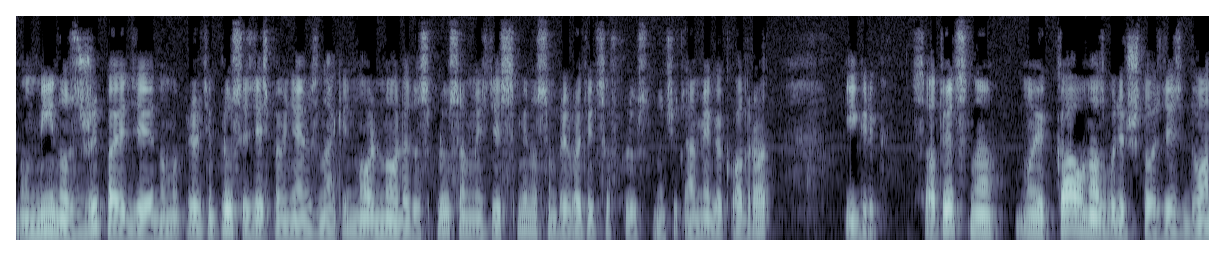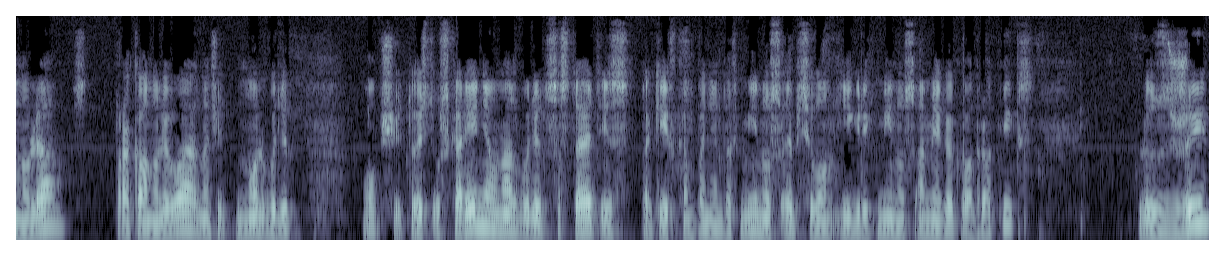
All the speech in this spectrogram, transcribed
ну, минус g по идее. Но мы превратим плюс и здесь поменяем знаки. 0,0 это с плюсом и здесь с минусом превратится в плюс. Значит омега квадрат y. Соответственно, ну и k у нас будет что? Здесь 2 нуля. Строка нулевая, значит 0 будет общий. То есть ускорение у нас будет состоять из таких компонентов. Минус эпсилон y минус омега квадрат x плюс g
